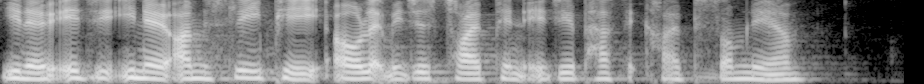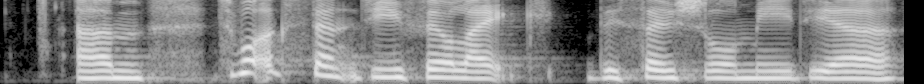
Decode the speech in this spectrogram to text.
you know, idi- you know, I'm sleepy. Oh, let me just type in idiopathic hypersomnia. Um, to what extent do you feel like the social media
